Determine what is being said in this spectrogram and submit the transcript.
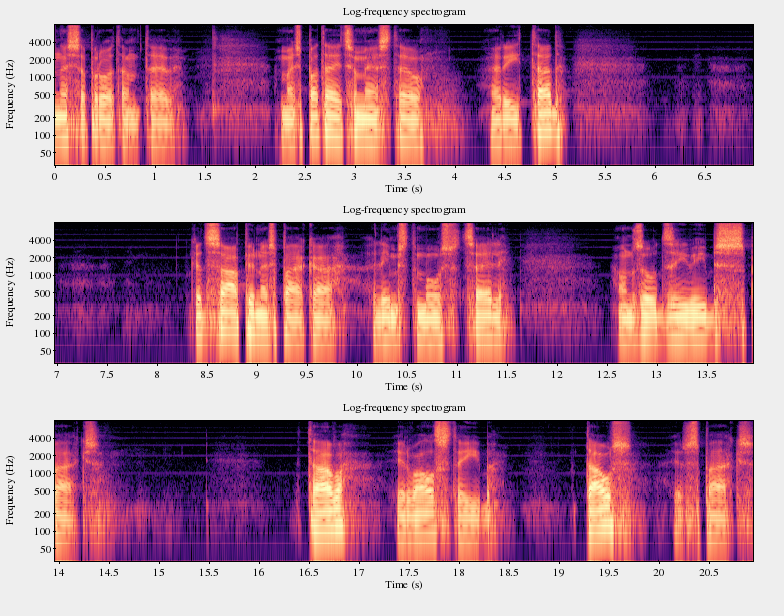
nesaprotam tevi. Mēs pateicamies tev arī tad, kad sāpju nespējā limst mūsu ceļi un zūd dzīvības spēks. Tava ir valstība, tavs ir spēks,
